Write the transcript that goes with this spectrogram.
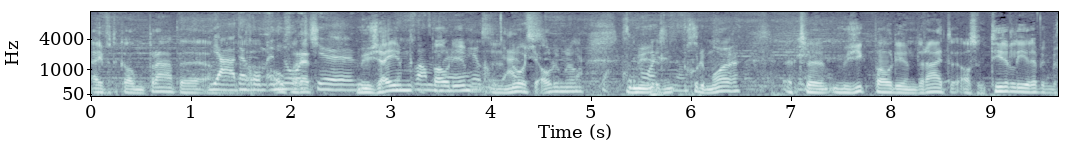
even te komen praten Ja, daarom. En over Noortje het museumpodium. Noortje. Goedemorgen, Noortje. Goedemorgen. Het muziekpodium draait als een tierenlier, heb ik begrepen.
